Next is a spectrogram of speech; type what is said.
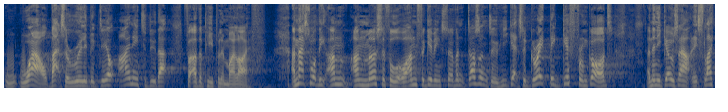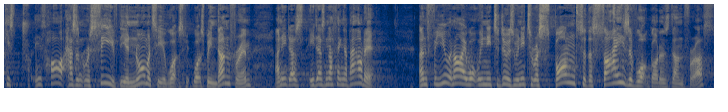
wow, that's a really big deal. I need to do that for other people in my life. And that's what the un- unmerciful or unforgiving servant doesn't do. He gets a great big gift from God, and then he goes out, and it's like his, his heart hasn't received the enormity of what's, what's been done for him, and he does, he does nothing about it. And for you and I, what we need to do is we need to respond to the size of what God has done for us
